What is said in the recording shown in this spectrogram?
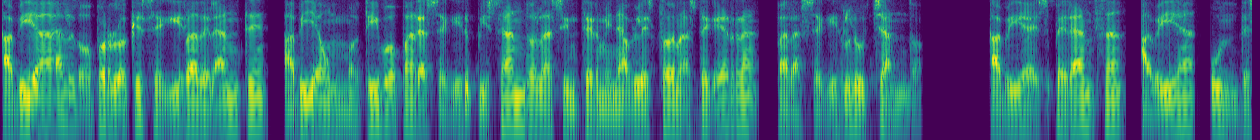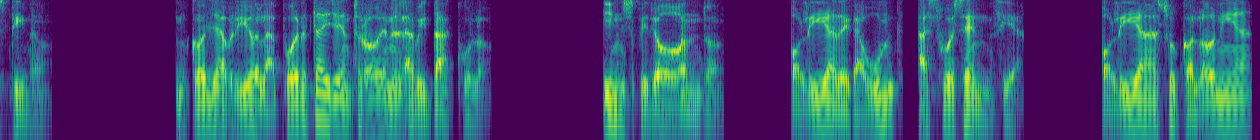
había algo por lo que seguir adelante, había un motivo para seguir pisando las interminables zonas de guerra, para seguir luchando. Había esperanza, había, un destino. Coll abrió la puerta y entró en el habitáculo. Inspiró hondo. Olía de Gaunt, a su esencia. Olía a su colonia,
